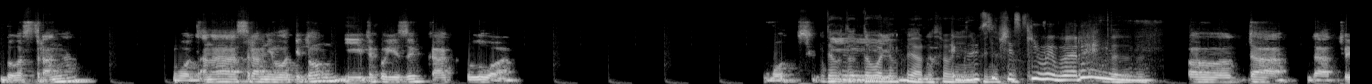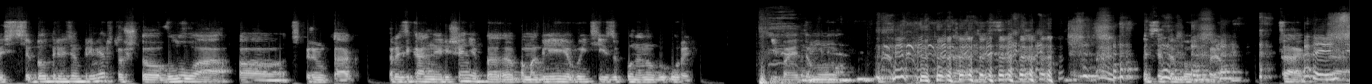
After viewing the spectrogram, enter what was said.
было странно. Вот. Она сравнивала питон и такой язык, как Луа. Вот. Да, и... Довольно популярное сравнение, конечно. выбор. Да, да, да. Uh, да, да. То есть был приведен пример, то, что в Луа, uh, скажем так, радикальные решения помогли выйти языку на новый уровень. И поэтому... То есть это было прям так. То есть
